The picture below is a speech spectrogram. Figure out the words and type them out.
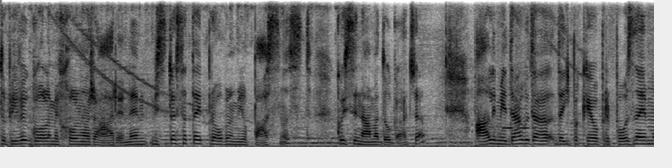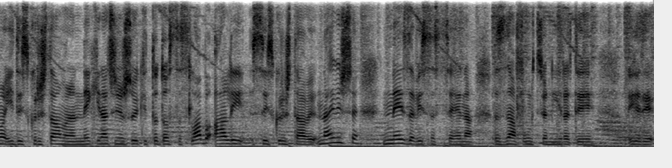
dobivaju goleme honorare. Ne? Mislim, to je sad taj problem i opasnost koji se nama događa, ali mi je drago da, da ipak evo prepoznajemo i da iskorištavamo na neki način, još uvijek je to dosta slabo, ali se iskorištavaju. Najviše nezavisna scena zna funkcionirati jer je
